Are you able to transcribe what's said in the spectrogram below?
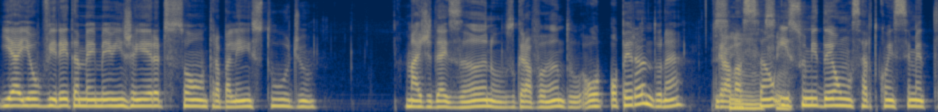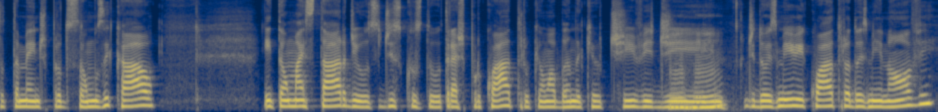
E aí eu virei também meio engenheira de som, trabalhei em estúdio mais de 10 anos gravando, operando, né? Sim, Gravação. sim. Isso me deu um certo conhecimento também de produção musical. Então, mais tarde, os discos do Trash por 4, que é uma banda que eu tive de, Uhum. de 2004 a 2009.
